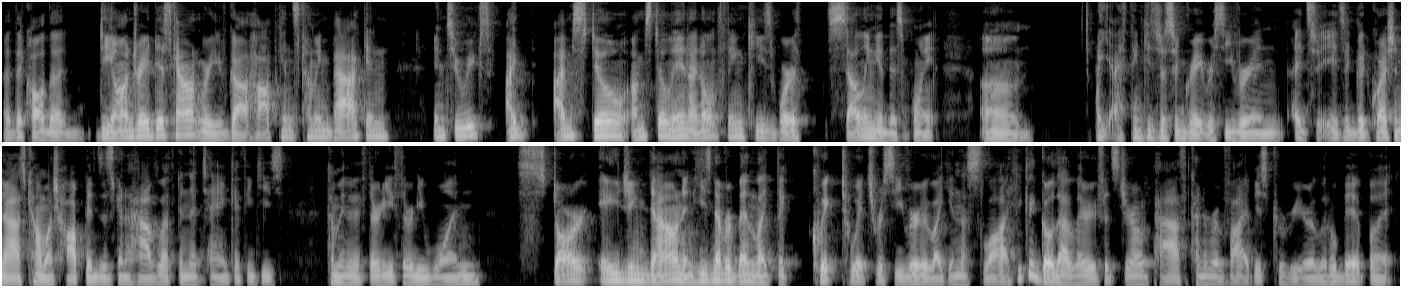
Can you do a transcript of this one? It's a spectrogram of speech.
they call the DeAndre discount where you've got Hopkins coming back in in two weeks. I I'm still I'm still in. I don't think he's worth selling at this point. Um, I, I think he's just a great receiver, and it's it's a good question to ask how much Hopkins is going to have left in the tank. I think he's coming to the 30, 31, start aging down, and he's never been like the quick twitch receiver like in the slot. He could go that Larry Fitzgerald path, kind of revive his career a little bit, but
